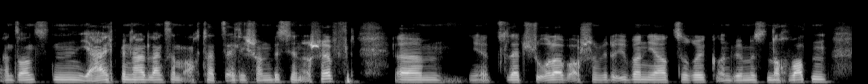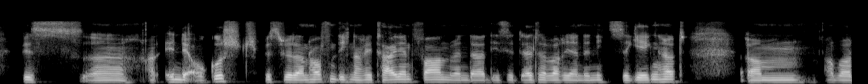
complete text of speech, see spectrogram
ansonsten, ja, ich bin halt langsam auch tatsächlich schon ein bisschen erschöpft. Ähm, jetzt letzte Urlaub auch schon wieder über ein Jahr zurück und wir müssen noch warten bis äh, Ende August, bis wir dann hoffentlich nach Italien fahren, wenn da diese Delta-Variante nichts dagegen hat. Ähm, aber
